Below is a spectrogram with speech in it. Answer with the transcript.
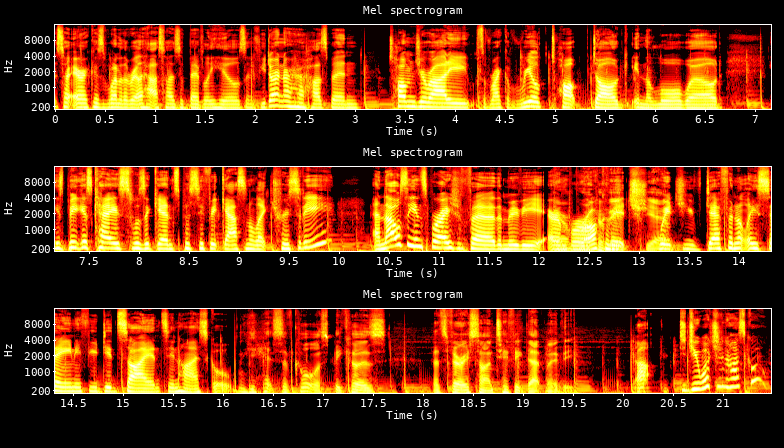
so Erika's one of the Real Housewives of Beverly Hills, and if you don't know her husband, Tom Girardi was like a real top dog in the law world. His biggest case was against Pacific Gas and Electricity, and that was the inspiration for the movie Erin Erin Brockovich, Brockovich, yeah. which you've definitely seen if you did science in high school. Yes, of course, because that's very scientific. That movie. Uh, did you watch it in high school?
